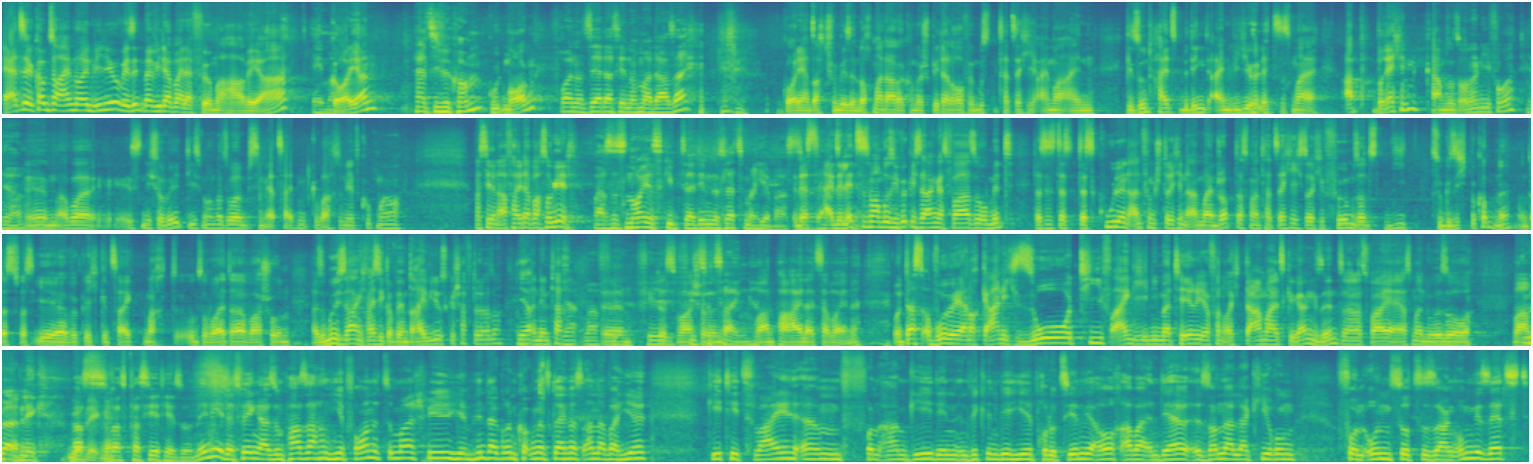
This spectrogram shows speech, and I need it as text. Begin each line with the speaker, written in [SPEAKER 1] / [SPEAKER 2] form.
[SPEAKER 1] Herzlich willkommen zu einem neuen Video. Wir sind mal wieder bei der Firma HWA.
[SPEAKER 2] Hey, Mann.
[SPEAKER 1] Gordian,
[SPEAKER 2] Herzlich willkommen.
[SPEAKER 1] guten Morgen.
[SPEAKER 2] Freuen uns sehr, dass ihr nochmal da seid.
[SPEAKER 1] Gordian sagt schon, wir sind noch mal da, da kommen wir später drauf. Wir mussten tatsächlich einmal ein gesundheitsbedingt ein Video letztes Mal abbrechen. Kam sonst auch noch nie vor.
[SPEAKER 2] Ja.
[SPEAKER 1] Ähm, aber ist nicht so wild. Diesmal haben wir so ein bisschen mehr Zeit mitgebracht und jetzt gucken wir, was hier in Affalterbach so geht.
[SPEAKER 2] Was es Neues gibt, seitdem du das letzte Mal hier warst.
[SPEAKER 1] Das, also letztes Mal muss ich wirklich sagen, das war so mit, das ist das, das Coole in Anführungsstrichen an meinem Job, dass man tatsächlich solche Firmen sonst nie zu Gesicht bekommt. Ne? Und das, was ihr ja wirklich gezeigt macht und so weiter, war schon, also muss ich sagen, ich weiß nicht, ich glaube, wir haben drei Videos geschafft oder so
[SPEAKER 2] Ja,
[SPEAKER 1] an dem Tag.
[SPEAKER 2] ja, war viel-
[SPEAKER 1] Ähm,
[SPEAKER 2] viel-
[SPEAKER 1] das war
[SPEAKER 2] viel zu
[SPEAKER 1] schon,
[SPEAKER 2] zeigen, ja.
[SPEAKER 1] waren ein paar Highlights dabei. Ne? Und das, obwohl wir ja noch gar nicht so tief eigentlich in die Materie von euch damals gegangen sind, sondern das war ja erstmal nur so warm
[SPEAKER 2] Überblick,
[SPEAKER 1] Überblick
[SPEAKER 2] was,
[SPEAKER 1] ne?
[SPEAKER 2] was passiert hier so. Nee, nee, deswegen also ein paar Sachen hier vorne zum Beispiel, hier im Hintergrund gucken wir uns gleich was an, aber hier GT2 ähm, von AMG, den entwickeln wir hier, produzieren wir auch, aber in der Sonderlackierung von uns sozusagen umgesetzt.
